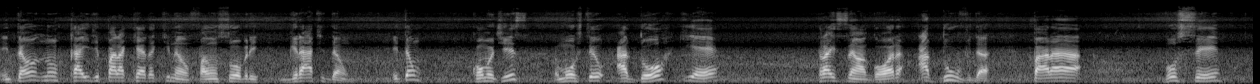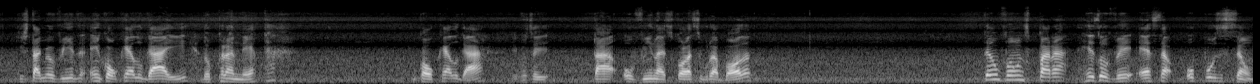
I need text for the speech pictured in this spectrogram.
Então não caí de paraquedas aqui não, falando sobre gratidão. Então, como eu disse, eu mostrei a dor que é traição. Agora, a dúvida para você que está me ouvindo em qualquer lugar aí do planeta, em qualquer lugar, e você está ouvindo a Escola Segura Bola. Então vamos para resolver essa oposição.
